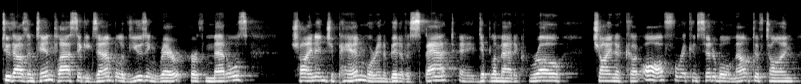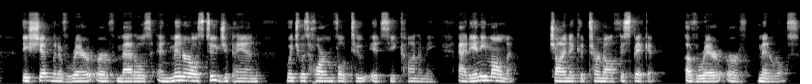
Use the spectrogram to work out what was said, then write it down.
2010, classic example of using rare earth metals. China and Japan were in a bit of a spat, a diplomatic row. China cut off for a considerable amount of time the shipment of rare earth metals and minerals to Japan, which was harmful to its economy. At any moment, China could turn off the spigot of rare earth minerals.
